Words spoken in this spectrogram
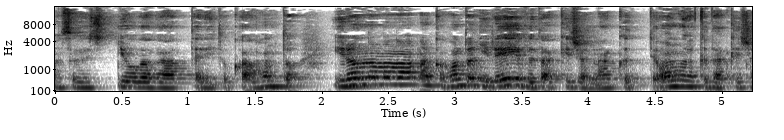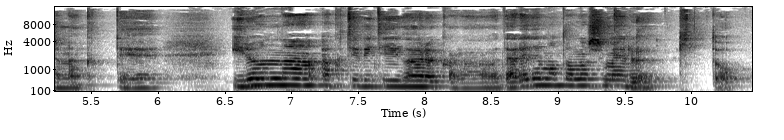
あ、そういうヨガがあったりとか本当いろんなものなんか本当にレイブだけじゃなくって音楽だけじゃなくていろんなアクティビティがあるから誰でも楽しめるきっと。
